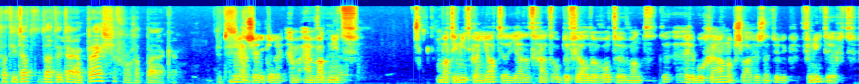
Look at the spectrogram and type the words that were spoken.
dat hij, dat, dat hij daar een prijsje voor gaat maken. Ja, zeker. En, en wat niet wat hij niet kan jatten, ja, dat gaat op de velden rotten. Want de heleboel graanopslag is natuurlijk vernietigd.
